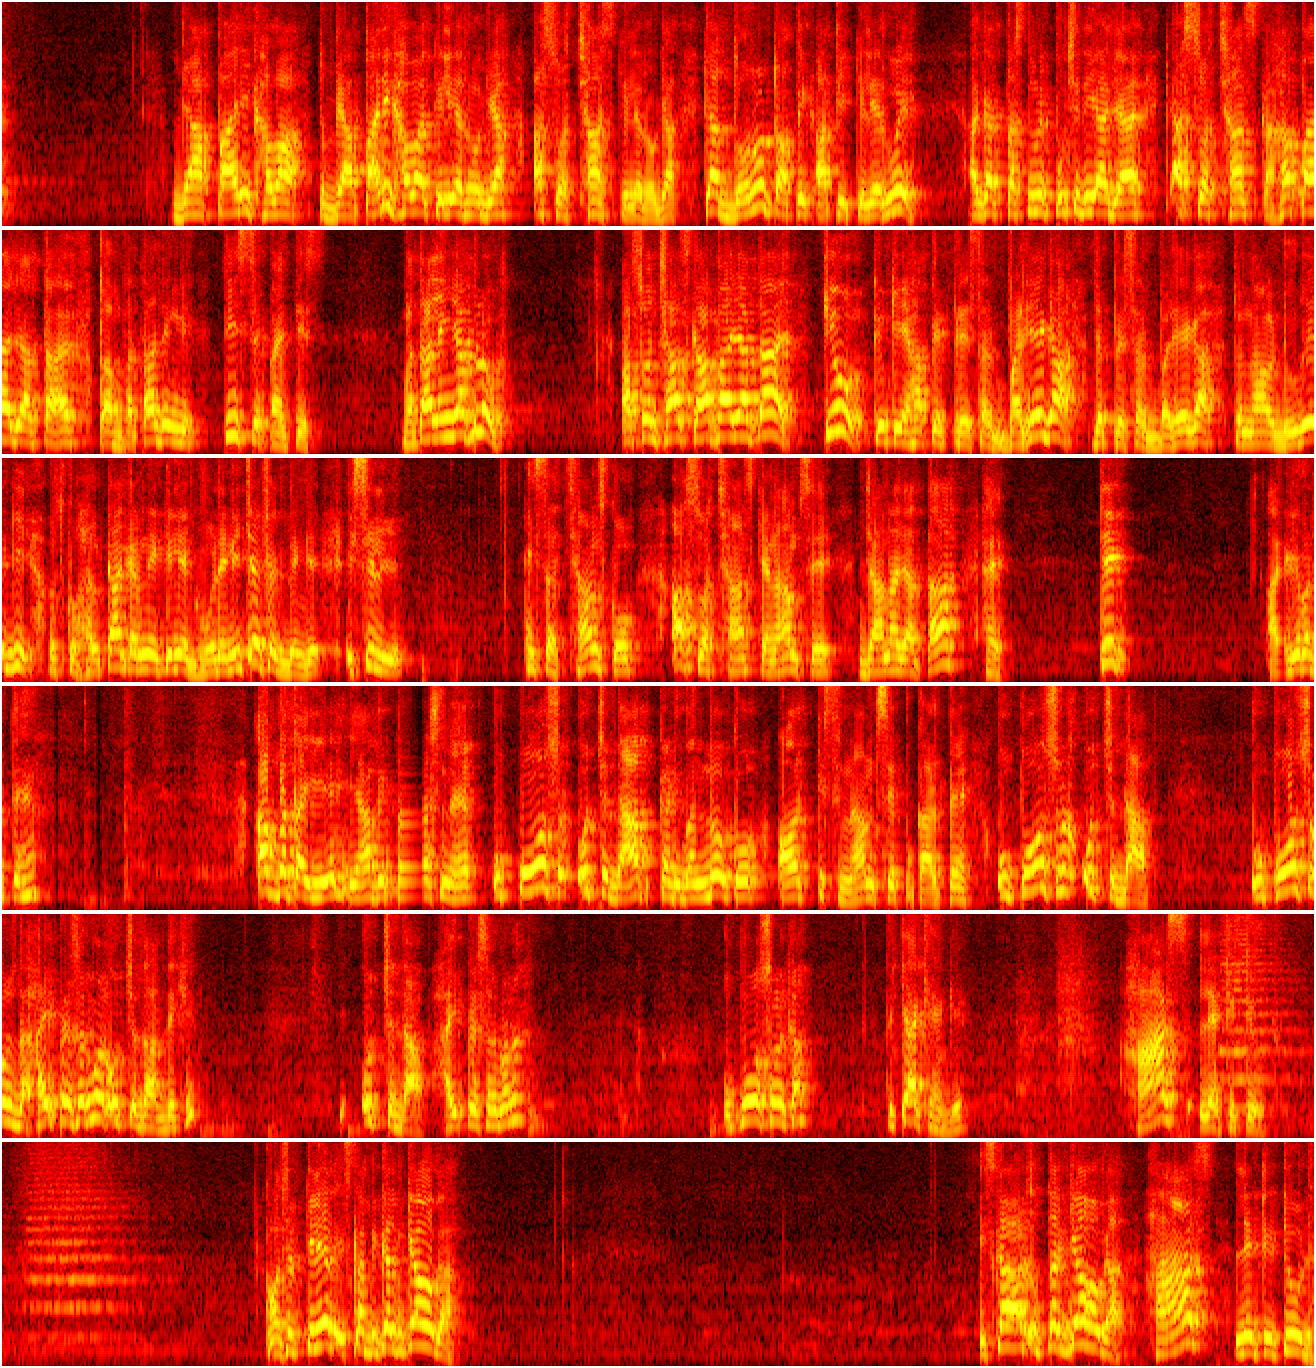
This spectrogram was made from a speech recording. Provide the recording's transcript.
व्यापारिक हवा। तो व्यापारिक हवा क्लियर हो गया अस्वच्छांश क्लियर हो गया। क्या दोनों टॉपिक आपके क्लियर हुए? अगर प्रश्न में पूछ दिया जाए कि अस्वच्छांश कहाँ पाया जाता है तो आप बता देंगे, तीस से पैंतीस। बता लेंगे आप लोग। असवंछास कहाँ पाया जाता है? क्यों? क्योंकि यहाँ पे प्रेशर बढ़ेगा। जब प्रेशर बढ़ेगा तो नाव डूबेगी, उसको हल्का करने के लिए घोड़े नीचे फेंक देंगे। इसीलिए इस अक्षांश को अस्वच्छांश के नाम से जाना जाता है। ठीक? आगे बढ़ते हैं। अब बताइए, यहाँ पे प्रश्न है, उपोष्ण उच्च दाब कटिबंधों को और किस नाम से पुकारते हैं? उपोष्ण उच्च दाब। उपोष्ण हाई प्रेशर उच्च दाब देखिए। उच्च दाब हाई प्रेशर बना। उपोषण का। तो क्या कहेंगे? हार्स लेटिट्यूड कॉन्सेप्ट क्लियर इसका विकल्प क्या होगा? इसका उत्तर क्या होगा? हार्स लेटिट्यूड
